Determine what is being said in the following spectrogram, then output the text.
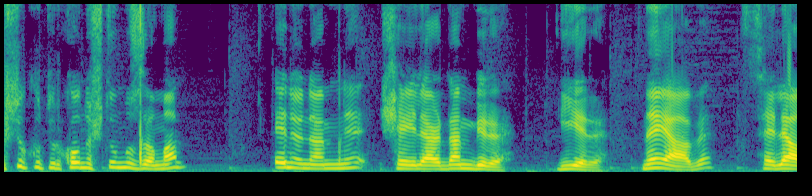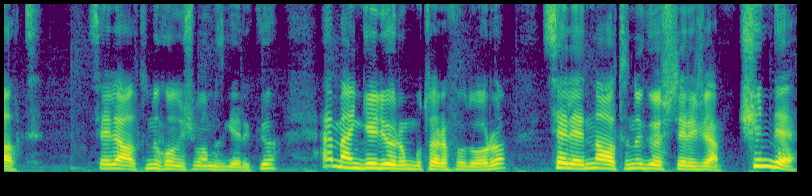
skuter konuştuğumuz zaman en önemli şeylerden biri, diğeri. Ne abi? Sele alt. Sele altını konuşmamız gerekiyor. Hemen geliyorum bu tarafa doğru. Selenin altını göstereceğim. Şimdi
